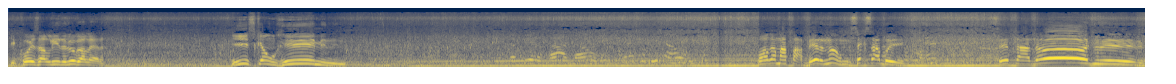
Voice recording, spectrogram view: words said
Que coisa linda, viu, galera? Isso que é um rio, menino. Folga mapabeira, não, você que sabe aí. Você tá doido, menino.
